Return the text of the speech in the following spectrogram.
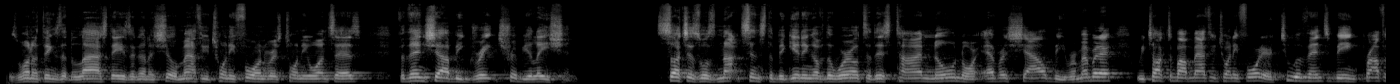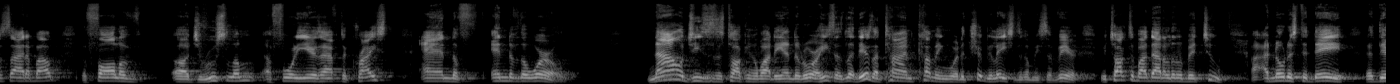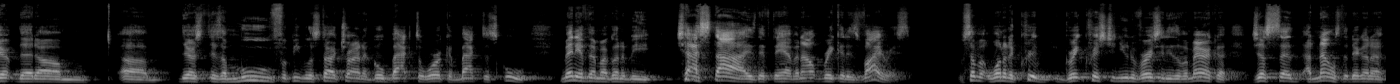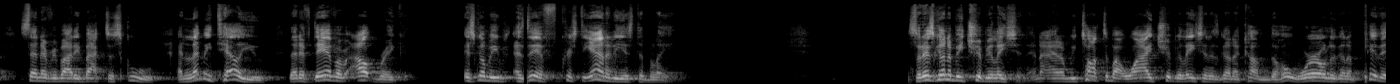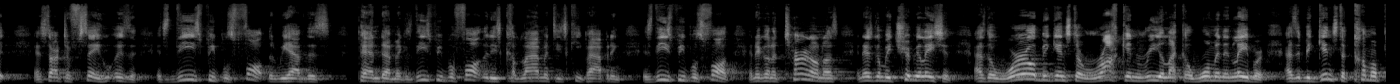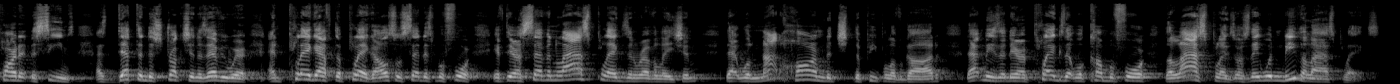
is one of the things that the last days are going to show. Matthew 24 and verse 21 says, For then shall be great tribulation, such as was not since the beginning of the world to this time, no, nor ever shall be. Remember that? We talked about Matthew 24. There are two events being prophesied about the fall of uh, Jerusalem uh, 40 years after Christ and the f- end of the world. Now Jesus is talking about the end of the world. He says, look, there's a time coming where the tribulation is going to be severe. We talked about that a little bit too. I noticed today that there that um, um, there's there's a move for people to start trying to go back to work and back to school. Many of them are going to be chastised if they have an outbreak of this virus. Some one of the great Christian universities of America just said announced that they're going to send everybody back to school. And let me tell you that if they have an outbreak, it's going to be as if Christianity is to blame. So there's going to be tribulation. And, and, we talked about why tribulation is going to come. The whole world is going to pivot and start to say, who is it? It's these people's fault that we have this pandemic. It's these people's fault that these calamities keep happening. It's these people's fault. And they're going to turn on us and there's going to be tribulation. As the world begins to rock and reel like a woman in labor, as it begins to come apart at the seams, as death and destruction is everywhere, and plague after plague. I also said this before. If there are seven last plagues in Revelation that will not harm the, the people of God, that means that there are plagues that will come before before the last plagues, or they wouldn't be the last plagues.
